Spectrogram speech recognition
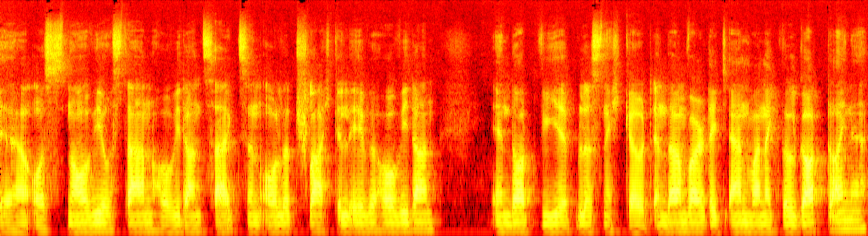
äh, aus Norwegen har vi dann sagt, sen alle schlechte Leben har vi dann. Und dort wir bloß nicht gut. Und dann warte ich an, wenn ich will Gott deine,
